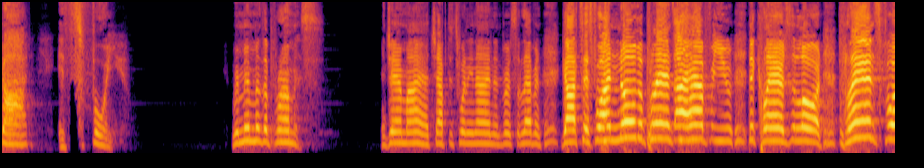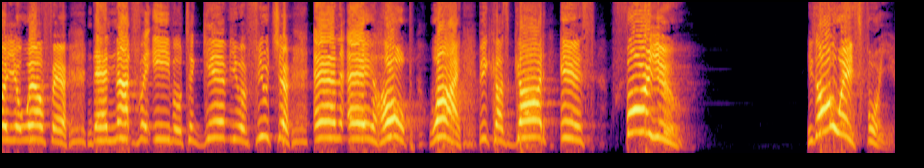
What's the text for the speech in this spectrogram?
God is for you. Remember the promise. In Jeremiah chapter 29 and verse 11, God says, For I know the plans I have for you, declares the Lord. Plans for your welfare and not for evil, to give you a future and a hope. Why? Because God is for you. He's always for you.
